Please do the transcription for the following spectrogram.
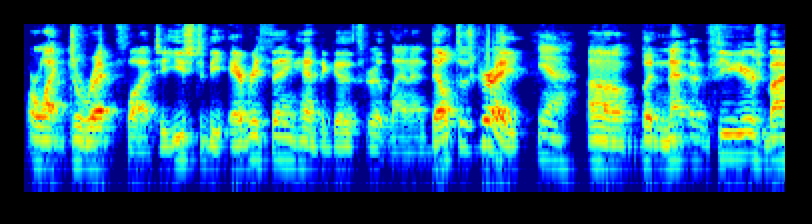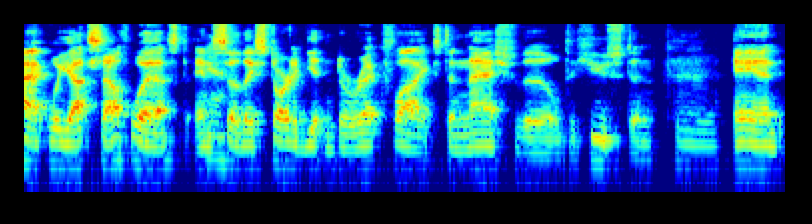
or like direct flights. It used to be everything had to go through Atlanta. And Delta's great, yeah. uh, but na- a few years back we got Southwest, and Yeah. so they started getting direct flights to Nashville, to Houston, Mm. and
